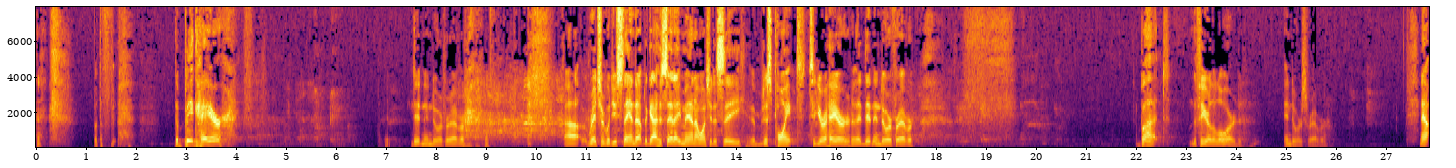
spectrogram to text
but the, the big hair didn't endure forever. Uh, Richard, would you stand up? The guy who said amen, I want you to see. Just point to your hair. It didn't endure forever. But the fear of the Lord endures forever. Now,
